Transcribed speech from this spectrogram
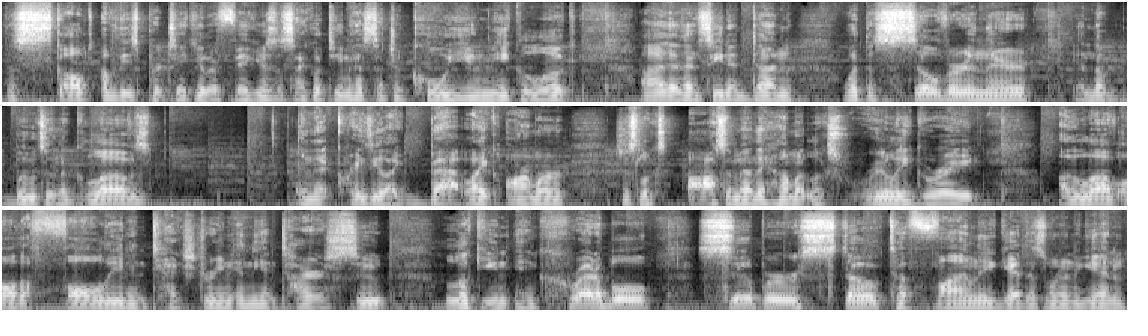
the sculpt of these particular figures. The Psycho team has such a cool, unique look. Uh, and then seeing it done with the silver in there, and the boots and the gloves, and that crazy like bat-like armor just looks awesome, man. The helmet looks really great. I love all the folding and texturing in the entire suit, looking incredible. Super stoked to finally get this one in again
